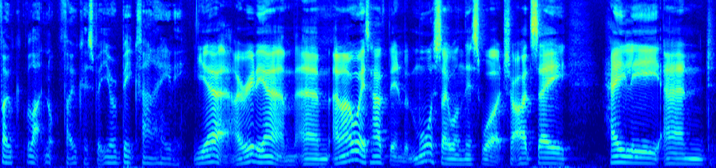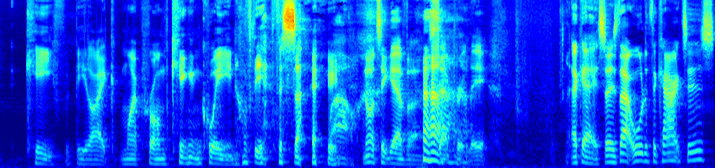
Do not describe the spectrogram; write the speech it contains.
Foc- like not focus, but you're a big fan of Haley. Yeah, I really am, um, and I always have been, but more so on this watch. I'd say Haley and Keith would be like my prom king and queen of the episode. Wow. Not together, separately. Okay, so is that all of the characters?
